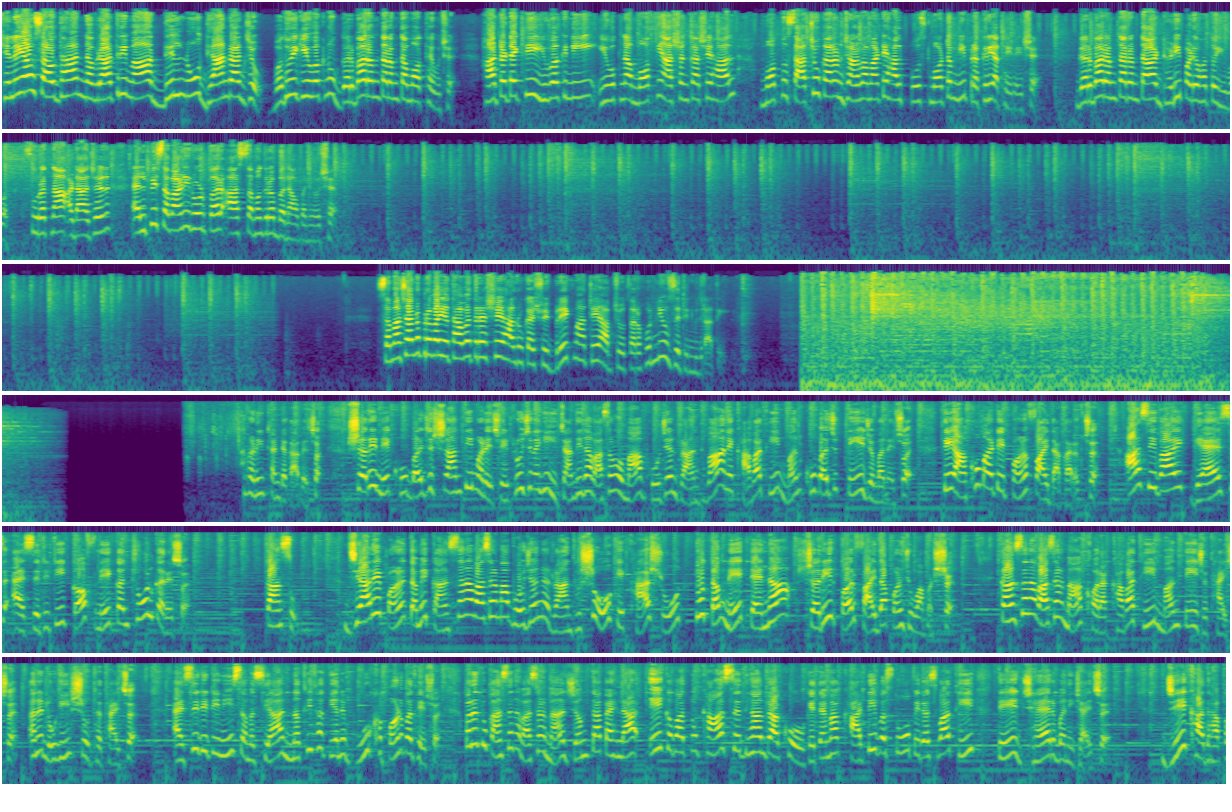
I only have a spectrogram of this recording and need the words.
ખેલૈયાઓ સાવધાન નવરાત્રીમાં દિલનું ધ્યાન રાખજો. વધુ એક યુવકનું ગરબા રમતા રમતા મોત થયું છે. હાર્ટ એટેકથી યુવકની, યુવકના મોતની આશંકા છે હાલ. મોતનું સાચું કારણ જાણવા માટે હાલ પોસ્ટમોર્ટમની પ્રક્રિયા થઈ રહી છે. ગરબા રમતા રમતા ઢળી પડ્યો હતો યુવક. સુરતના અડાજણ એલપી સવાણી રોડ પર આ સમગ્ર બનાવ બન્યો છે. સમાચારનો પ્રવાહ યથાવત રહેશે હાલ રોકાઈશું એક બ્રેક માટે આપ જોતા રહો ન્યૂઝ એટીન ગુજરાતી ઘણી ઠંડક આવે છે શરીરને ખૂબ જ શાંતિ મળે છે એટલું જ નહીં ચાંદીના વાસણોમાં ભોજન રાંધવા અને ખાવાથી મન ખૂબ જ તેજ બને છે તે આંખો માટે પણ ફાયદાકારક છે આ સિવાય ગેસ એસિડિટી કફને કંટ્રોલ કરે છે કાંસુ જ્યારે પણ તમે કાંસાના વાસણમાં ભોજન રાંધશો કે ખાશો તો તમને તેના શરીર પર ફાયદા પણ જોવા મળશે કાંસાના વાસણમાં ખોરાક ખાવાથી મન તેજ થાય છે અને લોહી શુદ્ધ થાય છે એસિડિટીની સમસ્યા નથી થતી અને ભૂખ પણ વધે છે પરંતુ કાંસાના વાસણમાં જમતા પહેલા એક વાતનું ખાસ ધ્યાન રાખો કે તેમાં ખાટી વસ્તુઓ પીરસવાથી તે ઝેર બની જાય છે જે ખાધા પર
